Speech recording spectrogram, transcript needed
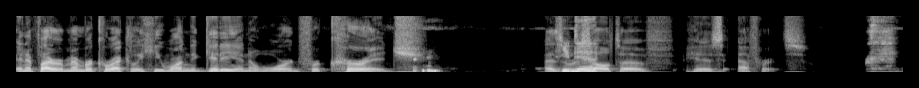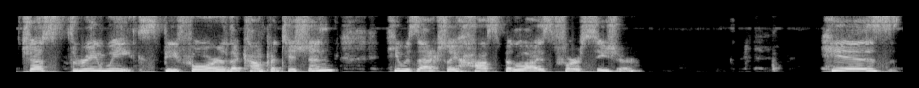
And if I remember correctly, he won the Gideon Award for courage as he a result of his efforts. Just three weeks before the competition, he was actually hospitalized for a seizure his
